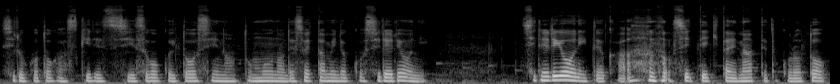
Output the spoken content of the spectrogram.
知ることが好きですしすごく愛おしいなと思うのでそういった魅力を知れるように知れるようにというか 知っていきたいなってところと、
